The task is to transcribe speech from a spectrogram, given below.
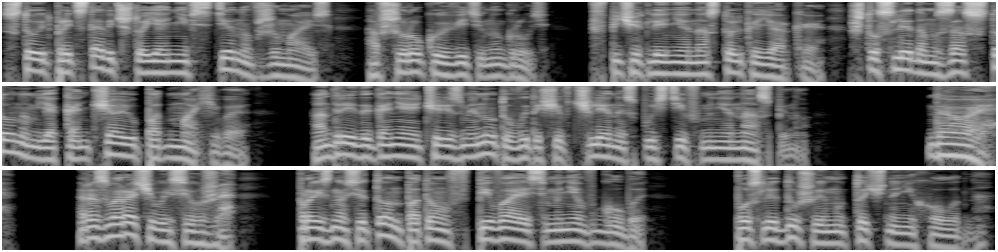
Стоит представить, что я не в стену вжимаюсь, а в широкую Витину грудь. Впечатление настолько яркое, что следом за стоном я кончаю, подмахивая. Андрей догоняет через минуту, вытащив член и спустив мне на спину. «Давай, разворачивайся уже», — произносит он, потом впиваясь мне в губы. После душа ему точно не холодно.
